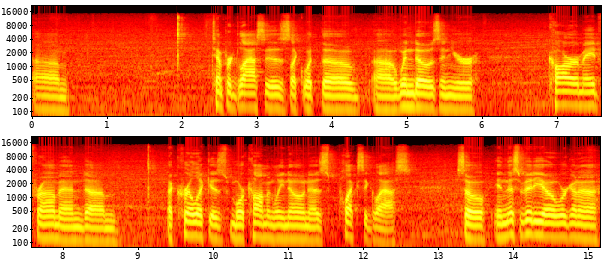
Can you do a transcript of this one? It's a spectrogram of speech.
Um, tempered glass is like what the uh, windows in your car are made from and um, acrylic is more commonly known as plexiglass. So in this video we're going to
